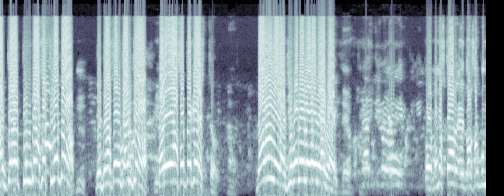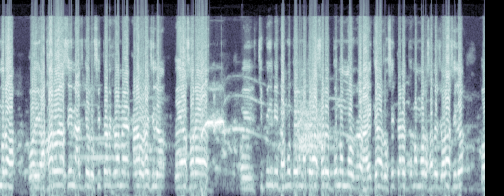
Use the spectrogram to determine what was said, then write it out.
আজ যা তিনটে আসর ছিল তো যে দর্শক জানছো তাহলে এই আসর থেকে এসছো। হ্যাঁ। দারুণ লড়াই জীবনে লড়াই ভাই। তো নমস্কার এই দর্শক বন্ধুরা। ওই আঠারোই আসিন আজকে রসিকার গ্রামে কাড়া লড়াই ছিল তো এই আসরে ওই চিপিংটি দামোদর মতো আসরে দু নম্বর কাড়া এখানে রসিকারের দু নম্বরের সাথে জোড়া ছিল। তো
